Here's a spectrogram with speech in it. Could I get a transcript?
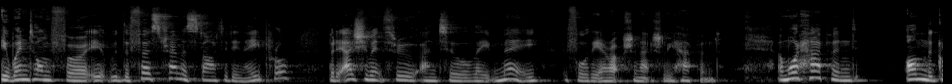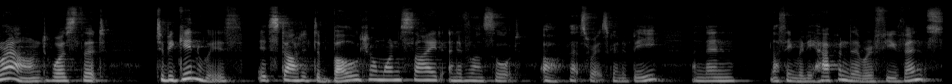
it went on for, it, the first tremor started in April, but it actually went through until late May before the eruption actually happened. And what happened on the ground was that to begin with, it started to bulge on one side, and everyone thought, oh, that's where it's going to be. And then nothing really happened. There were a few vents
